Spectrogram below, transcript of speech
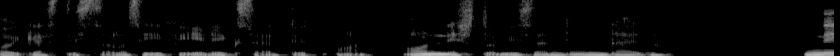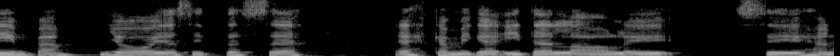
oikeasti sellaisia fiiliksiä, että nyt vaan onnistumisen tunteita. Niinpä, joo, ja sitten se ehkä mikä itsellä oli siihen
